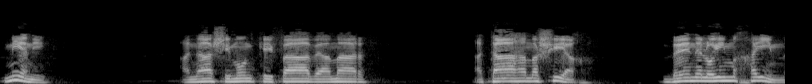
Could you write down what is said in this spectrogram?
מי אני? ענה שמעון קיפה ואמר, אתה המשיח, בן אלוהים חיים.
